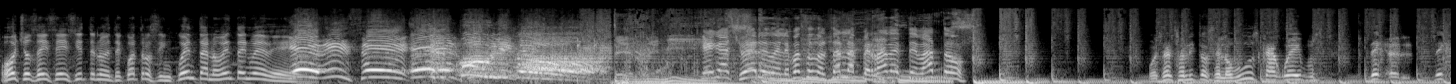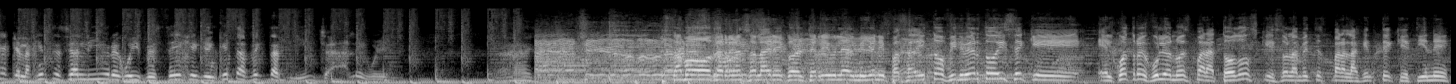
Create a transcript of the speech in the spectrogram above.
866-794-5099. ¿Qué dice el público? ¡Qué gacho eres, güey! Le vas a soltar la perrada a este vato. Pues él solito se lo busca, güey. Pues deja, deja que la gente sea libre, güey, y festeje. ¿En qué te afecta a ti? Chale, güey. Estamos de regreso al aire con el terrible al millón y pasadito. Filiberto dice que el 4 de julio no es para todos, que solamente es para la gente que tiene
